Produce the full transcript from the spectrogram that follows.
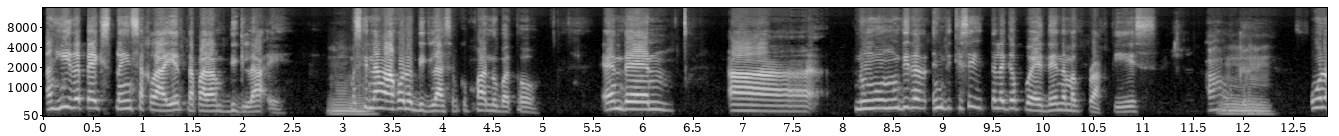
ang hirap explain sa client na parang bigla eh. Mm. Maski na nga ako nabigla, sabi ko, paano ba to? And then, ah nung hindi, na, hindi kasi talaga pwede na mag-practice. Ah, okay. Mm. Una,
